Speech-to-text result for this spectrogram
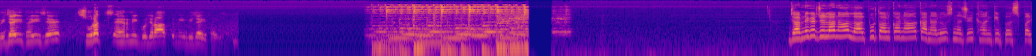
વિજય થઈ છે. સુરત શહેરની ગુજરાતની વિજય થઈ છે. જામનગર જિલ્લાના લાલપુર તાલુકાના કાનાલુસ નજીક ખાનગી બસ પલટી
